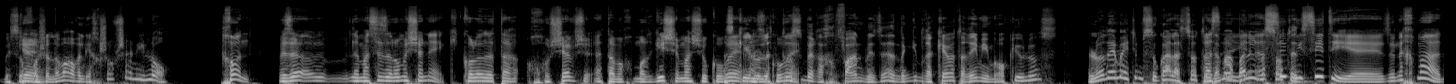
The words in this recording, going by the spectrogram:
בסופו כן. של דבר, אבל אני אחשוב שאני לא. נכון, וזה, למעשה זה לא משנה, כי כל עוד אתה חושב, שאתה מרגיש שמשהו קורה, אז אז כאילו זה קורה. לטוס ברחפן וזה, אז נגיד רכבת הרים עם אוקיולוס, לא יודע אם הייתי מסוגל לעשות, אתה יודע מה, בא לי לעשות את זה. ניסיתי, אה, זה נחמד.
